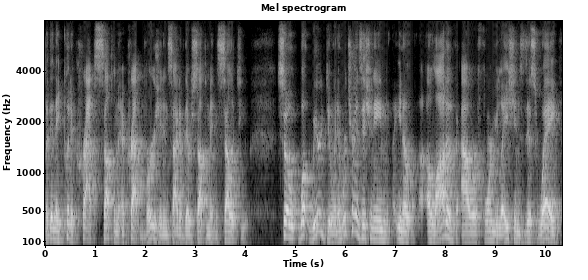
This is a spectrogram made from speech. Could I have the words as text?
but then they put a crap supplement, a crap version inside of their supplement and sell it to you. So what we're doing, and we're transitioning, you know, a lot of our formulations this way,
